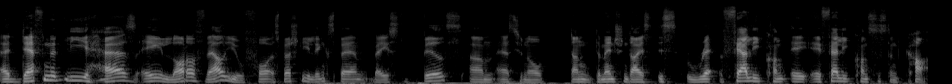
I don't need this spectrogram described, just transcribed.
uh, definitely has a lot of value for especially link spam based builds. Um, as you know, Dimension Dice is fairly a, a fairly consistent card.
